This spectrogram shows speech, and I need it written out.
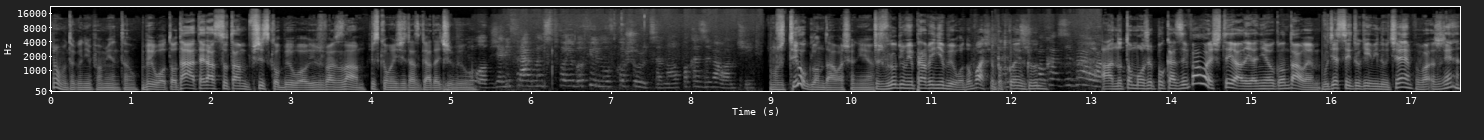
Czemu bym tego nie pamiętał? Było to, da, teraz to tam wszystko było, już was znam. Wszystko będzie teraz gadać, że było. Było, wzięli fragment z twojego filmu w koszulce, no. Pokazywałam ci. Może ty oglądałaś, a nie ja. Przecież w grudniu mnie prawie nie było. No właśnie, pod koniec grudnia. Pokazywałam. A, no to może pokazywałaś ty, ale ja nie oglądałem. W 22 minucie? Poważnie?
